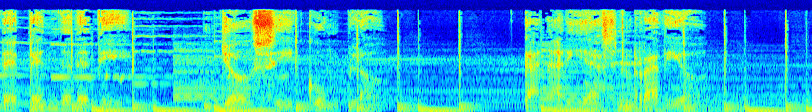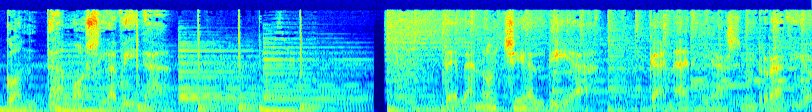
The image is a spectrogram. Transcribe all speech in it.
Depende de ti. Yo sí cumplo. Canarias Radio. Contamos la vida. De la noche al día. Canarias Radio.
